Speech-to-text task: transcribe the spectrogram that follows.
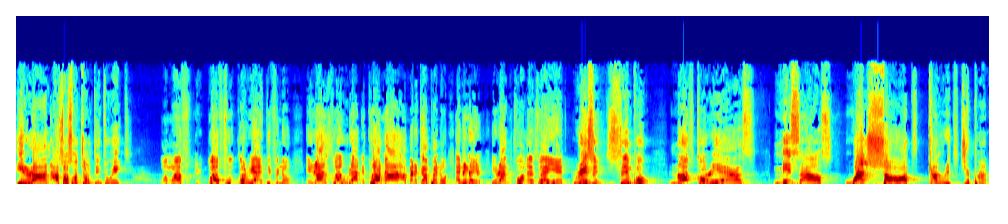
Iran has also jumped into it. wɔn buafu korea atifi no iran so awura de korɔ na america mpɛ no ɛne na iranfoɔ nso Reason simple. North Korea's missiles, one shot can reach Japan,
